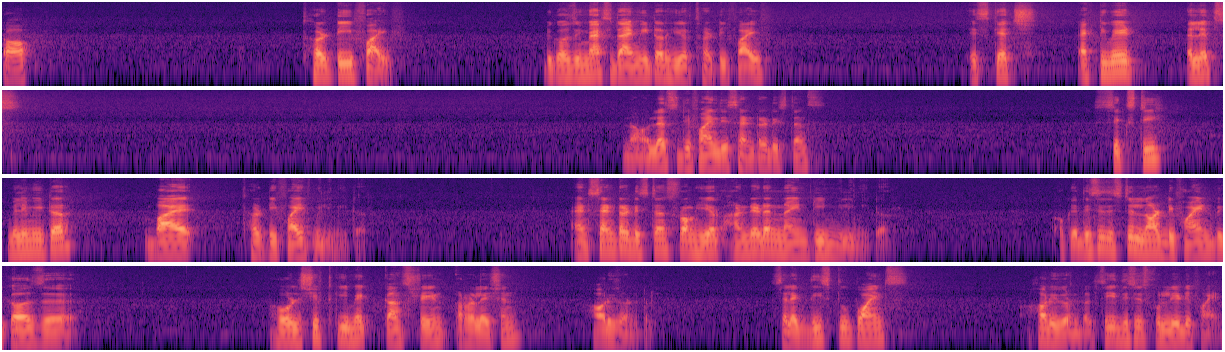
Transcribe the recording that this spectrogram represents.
Top 35 because the max diameter here 35 sketch. Activate ellipse. Now let's define the center distance. 60 millimeter by 35 millimeter and center distance from here 119 millimeter. Okay, this is still not defined because uh, hold shift key make constraint relation horizontal. Select these two points horizontal. See this is fully defined.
